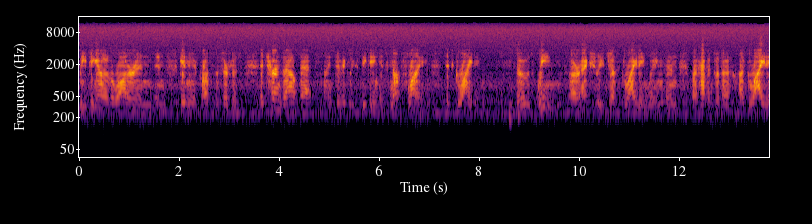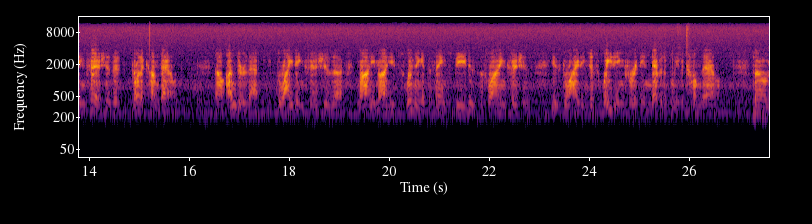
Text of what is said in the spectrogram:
leaping out of the water and, and skimming across the surface, it turns out that scientifically speaking, it's not flying, it's gliding. Those wings are actually just gliding wings, and what happens with a, a gliding fish is it's going to come down. Now, under that gliding fish is a mahi mahi swimming at the same speed as the flying fish is, is gliding, just waiting for it inevitably to come down. So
